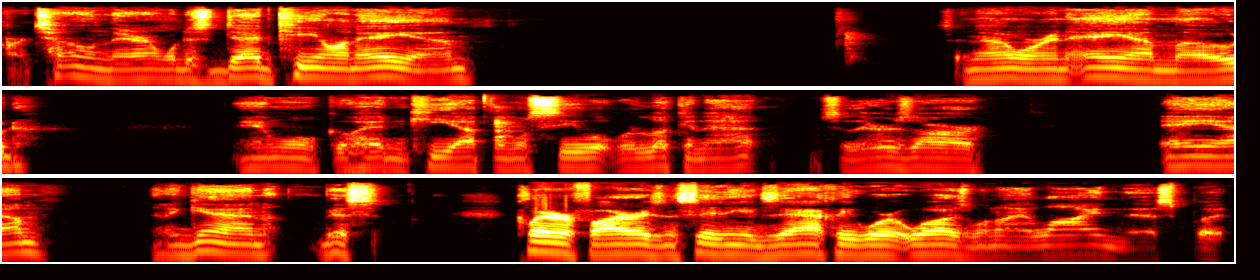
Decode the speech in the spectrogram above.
our tone there and we'll just dead key on AM. So now we're in AM mode and we'll go ahead and key up and we'll see what we're looking at. So there's our AM. And again, this clarifier isn't sitting exactly where it was when I aligned this, but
